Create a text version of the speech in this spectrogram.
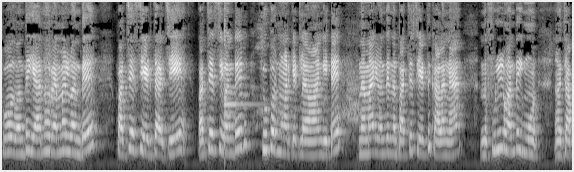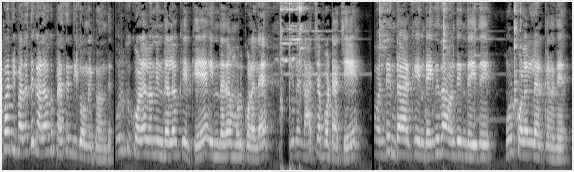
வந்து இரநூறு எம்எல் வந்து பச்சரிசி எடுத்தாச்சு. பச்சரிசி வந்து சூப்பர் மார்க்கெட்டில் வாங்கிட்டு இந்த மாதிரி வந்து இந்த பச்சரிசி எடுத்து கலங்க. இந்த ஃபுல் வந்து மு- சப்பாத்தி பதத்துக்கு அளவுக்கு பிசைஞ்சிக்கோங்க இப்போ வந்து. முறுக்கு குழல் வந்து இந்த அளவுக்கு இருக்கு. இந்த தான் முறுக்கு குழல். இதில் இந்த அச்சை போட்டாச்சு. இப்போ வந்து இந்த இருக்கு. இந்த இதுதான் வந்து இந்த இது. முறுக்கு குழல்ல இருக்கிறது.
